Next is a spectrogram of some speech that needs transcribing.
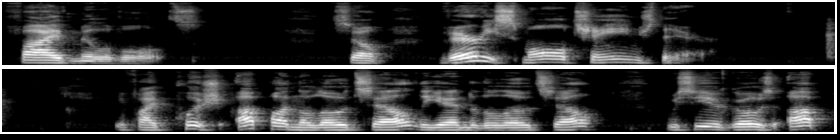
5 millivolts. So very small change there. If I push up on the load cell, the end of the load cell, we see it goes up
